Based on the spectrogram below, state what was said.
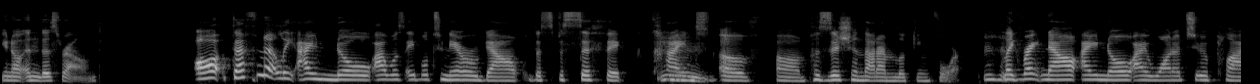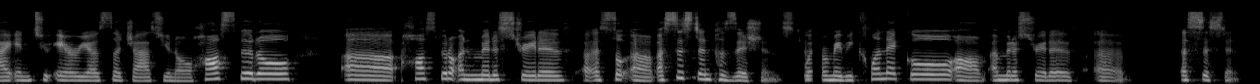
you know, in this round? All definitely, I know I was able to narrow down the specific kinds Mm. of um, position that I'm looking for. Mhm. Like right now, I know I wanted to apply into areas such as, you know, hospital, uh, hospital administrative uh, so, uh, assistant positions, or maybe clinical um, administrative uh, assistant.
